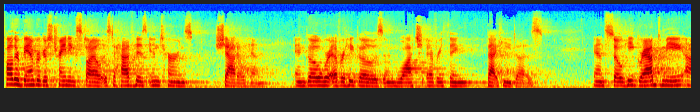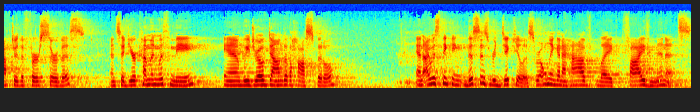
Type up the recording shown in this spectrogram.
Father Bamberger's training style is to have his interns shadow him and go wherever he goes and watch everything that he does. And so he grabbed me after the first service and said, You're coming with me. And we drove down to the hospital. And I was thinking, This is ridiculous. We're only going to have like five minutes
